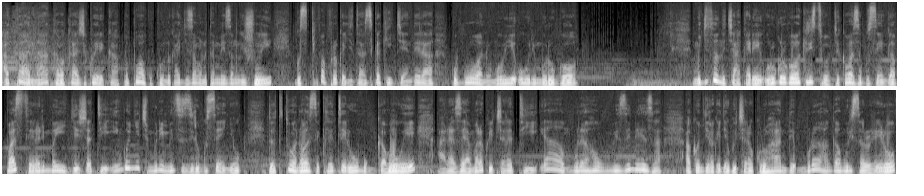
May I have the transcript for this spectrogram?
akana kaba kaje kwereka papa wako ukuntu kagize amanota meza mu ishuri gusa igipapuro kagitazi kakigendera ku bw'umubano mubi uba uri mu rugo. Mu gitondo cya kare urugo rw'abakirisitu babyuka baza gusenga pasiteri arimo yigisha ati ingo nyinshi muri iyi minsi ziri gusenyuka. Duhita tubona wa sekireteri w'umugabo we araza yamara kwicara ati muraho mumeze neza. Akongera akajya kwicara ku ruhande muri aha ngaha muri salo rero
